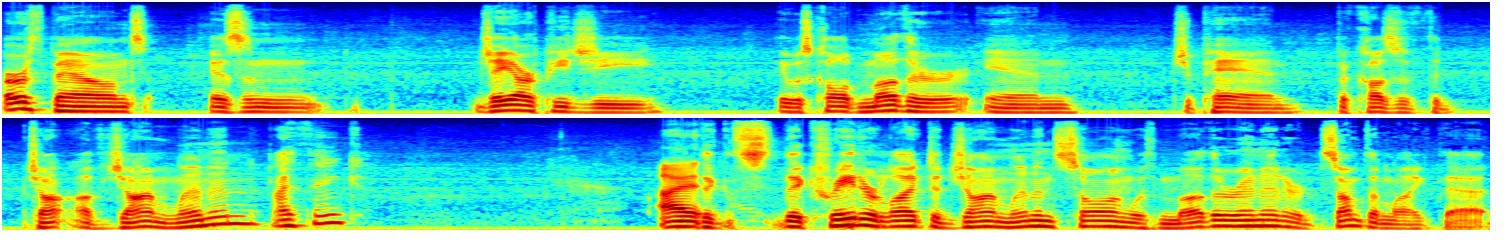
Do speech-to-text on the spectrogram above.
Earthbound is an JRPG. It was called Mother in Japan because of the John, of John Lennon, I think. I The, the creator liked a John Lennon song with Mother in it, or something like that.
